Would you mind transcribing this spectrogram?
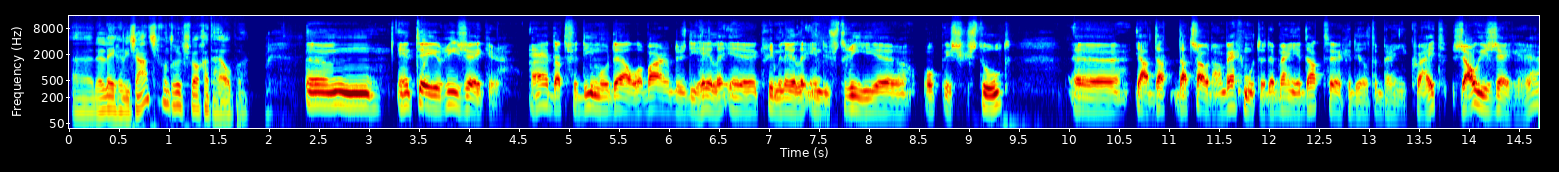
uh, de legalisatie van drugs wel gaat helpen? Um, in theorie zeker. Hè, dat verdienmodel waar dus die hele uh, criminele industrie op is gestoeld. ja, dat, dat zou dan weg moeten. Dan ben je dat gedeelte ben je kwijt. Zou je zeggen, hè?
